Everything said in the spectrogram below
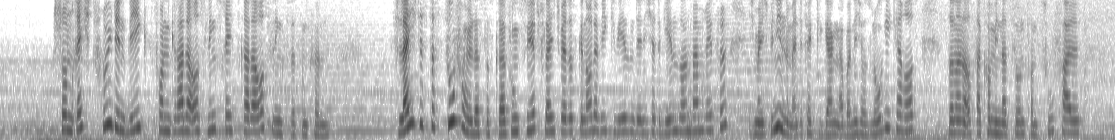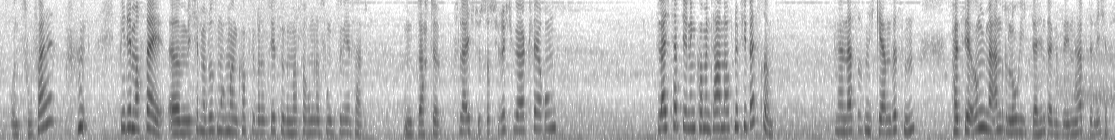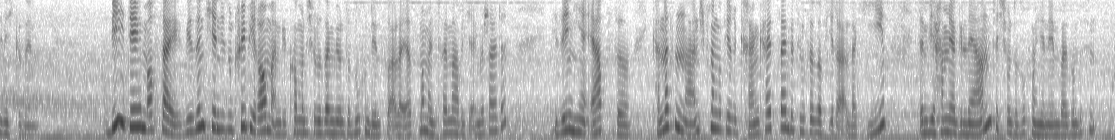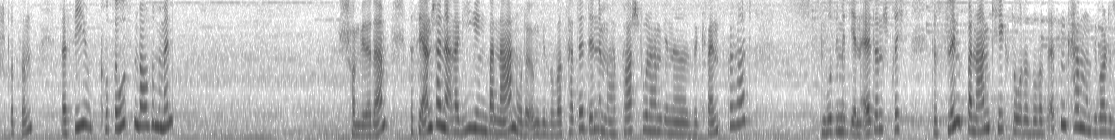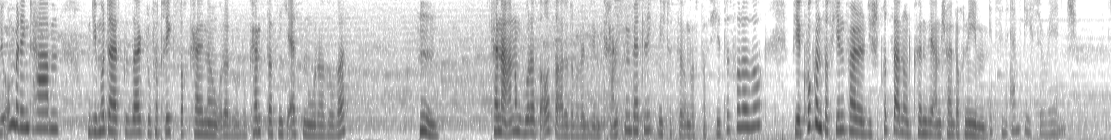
schon recht früh den Weg von geradeaus links, rechts, geradeaus links wissen können. Vielleicht ist das Zufall, dass das gerade funktioniert. Vielleicht wäre das genau der Weg gewesen, den ich hätte gehen sollen beim Rätsel. Ich meine, ich bin ihn im Endeffekt gegangen, aber nicht aus Logik heraus, sondern aus einer Kombination von Zufall und Zufall. Wie dem auch sei. Ähm, ich habe mir bloß noch mal einen Kopf über das Rätsel gemacht, warum das funktioniert hat. Und dachte, vielleicht ist das die richtige Erklärung. Vielleicht habt ihr in den Kommentaren auch eine viel bessere. Dann lasst es mich gern wissen, falls ihr irgendeine andere Logik dahinter gesehen habt, denn ich habe sie nicht gesehen. Wie dem auch sei, wir sind hier in diesem creepy Raum angekommen und ich würde sagen, wir untersuchen den zuallererst mal. Mein Timer habe ich eingeschaltet. Wir sehen hier Ärzte. Kann das eine Anspielung auf ihre Krankheit sein, beziehungsweise auf ihre Allergie? Denn wir haben ja gelernt, ich untersuche mal hier nebenbei so ein bisschen Spritzen, dass sie, kurzer Hustenpause, Moment, schon wieder da, dass sie anscheinend eine Allergie gegen Bananen oder irgendwie sowas hatte, denn im Fahrstuhl haben wir eine Sequenz gehört wo sie mit ihren Eltern spricht, dass Flint Bananenkekse oder sowas essen kann und sie wollte sie unbedingt haben. Und die Mutter hat gesagt, du verträgst doch keine oder du, du kannst das nicht essen oder sowas. Hm. Keine Ahnung, wo das ausartet, aber wenn sie im Krankenbett liegt, nicht, dass da irgendwas passiert ist oder so. Wir gucken uns auf jeden Fall die Spritze an und können sie anscheinend auch nehmen.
